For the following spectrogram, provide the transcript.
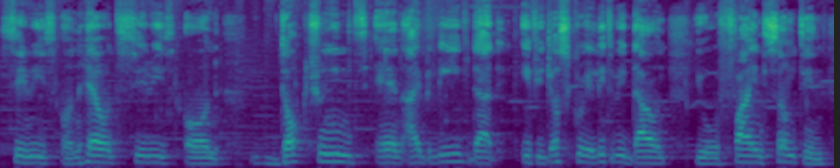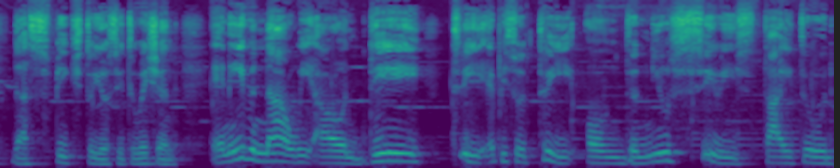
series on health, series on doctrines, and I believe that if you just scroll a little bit down, you will find something that speaks to your situation. And even now, we are on day three, episode three, on the new series titled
